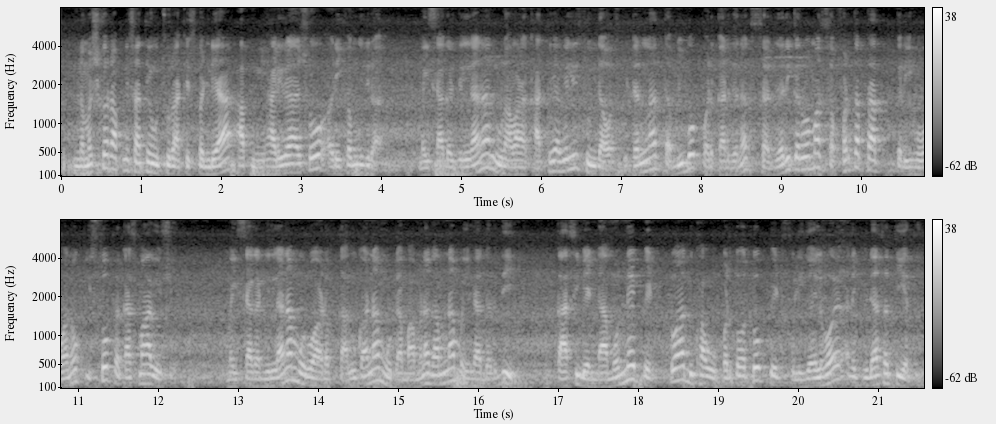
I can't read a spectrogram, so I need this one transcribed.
નમસ્કાર, આપની સાથે હું છું રાકેશ પંડ્યા. આપ નિહાળી રહ્યા છો અડીખમ ગુજરાત. મહીસાગર જિલ્લાના લુણાવાડા ખાતે આવેલી સુવિધા હોસ્પિટલના તબીબો પડકારજનક સર્જરી કરવામાં સફળતા પ્રાપ્ત કરી હોવાનો કિસ્સો પ્રકાશમાં આવ્યો છે. મહીસાગર જિલ્લાના મોરવા તાલુકાના મોટા બામણા ગામના મહિલા દર્દી કાશીબેન ડામોરને પેટમાં દુખાવો પડતો હતો, પેટ ફૂલી ગયેલ હોય અને પીડા થતી હતી.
